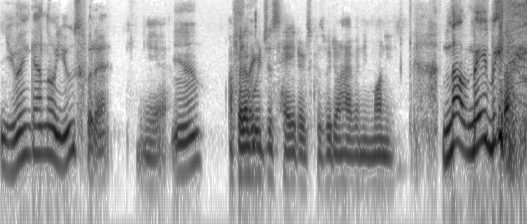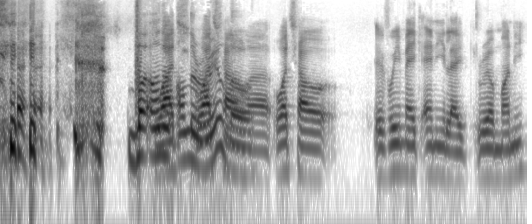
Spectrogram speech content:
you ain't got no use for that. Yeah, You know? I feel like, Like- we're just haters because we don't have any money. No, maybe. but on watch, the, on the watch real how, though, uh, watch how if we make any like real money,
